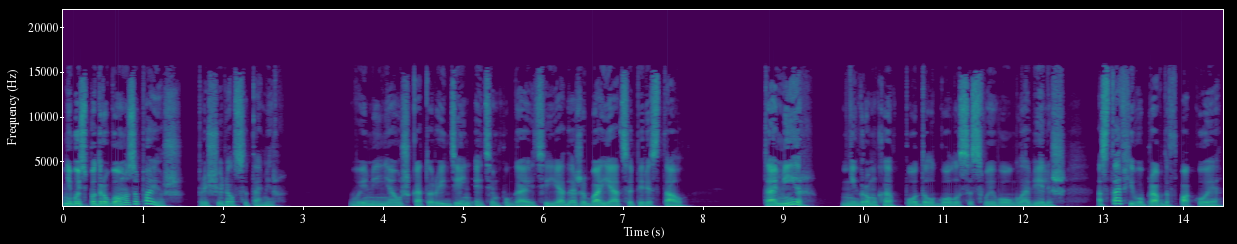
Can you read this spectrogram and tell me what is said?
Небось, по-другому запоешь, — прищурился Тамир. Вы меня уж который день этим пугаете, я даже бояться перестал. Тамир, — негромко подал голос из своего угла Велиш, — оставь его, правда, в покое.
